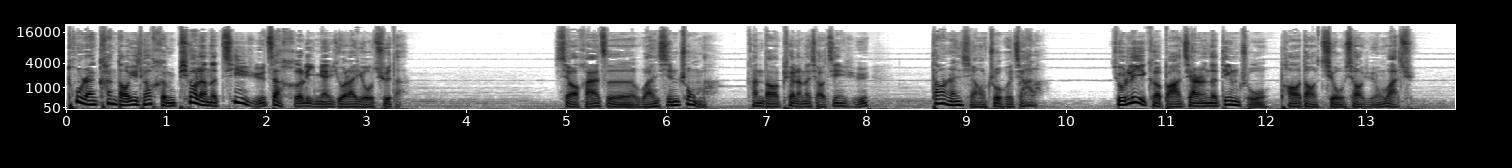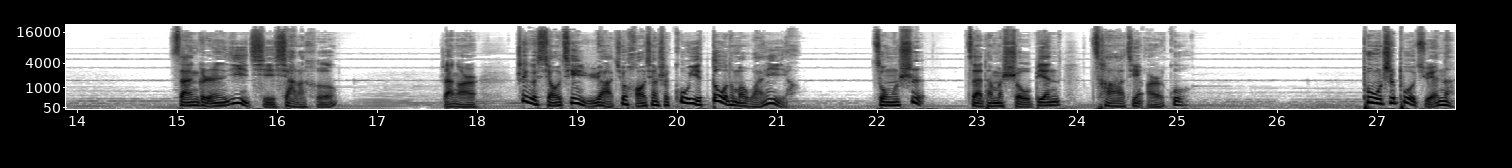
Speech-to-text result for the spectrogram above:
突然看到一条很漂亮的金鱼在河里面游来游去的。小孩子玩心重嘛，看到漂亮的小金鱼，当然想要捉回家了，就立刻把家人的叮嘱抛到九霄云外去。三个人一起下了河，然而这个小金鱼啊，就好像是故意逗他们玩一样，总是在他们手边擦肩而过。不知不觉呢，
